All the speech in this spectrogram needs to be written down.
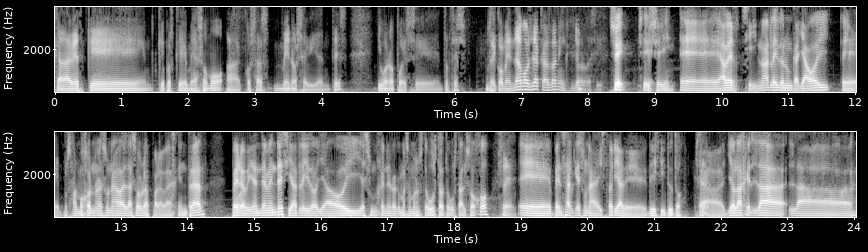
cada vez que, que, pues que me asomo a cosas menos evidentes. Y bueno, pues eh, entonces, ¿recomendamos Jackass, Dani? Yo creo que sí. Sí, sí, sí. Eh, a ver, si no has leído nunca ya hoy, eh, pues a lo mejor no es una de las obras para las que entrar, Pero evidentemente, si has leído ya hoy, es un género que más o menos te gusta o te gusta el sojo, Sí. eh, pensar que es una historia de, de instituto. O sea, yo la, la, la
